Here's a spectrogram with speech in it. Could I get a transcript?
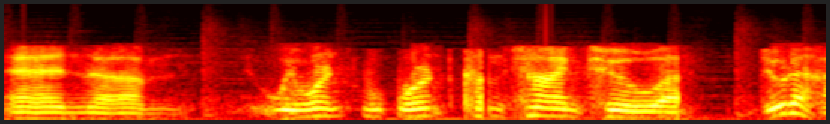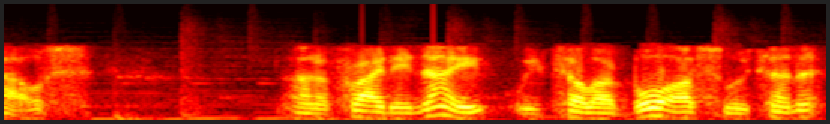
and um, we weren't weren't come time to uh, do the house on a Friday night. We tell our boss, lieutenant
